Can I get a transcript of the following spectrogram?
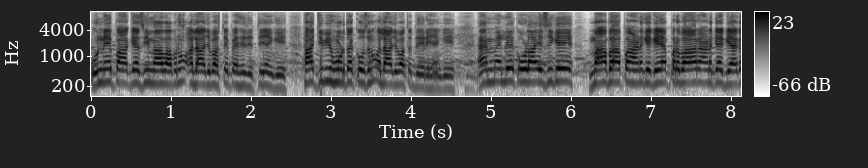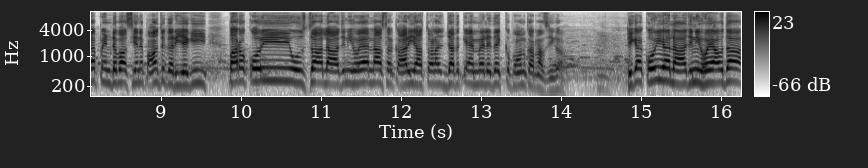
ਉਹਨੇ ਪਾ ਕੇ ਅਸੀਂ ਮਾਪੇ ਨੂੰ ਇਲਾਜ ਵਾਸਤੇ ਪੈਸੇ ਦਿੱਤੇ ਹੈਗੇ। ਅੱਜ ਵੀ ਹੁਣ ਤੱਕ ਉਸ ਨੂੰ ਇਲਾਜ ਵਾਸਤੇ ਦੇ ਰਹੇ ਹੈਗੇ। ਐਮਐਲਏ ਕੋਲ ਆਏ ਸੀਗੇ ਮਾਂ ਬਾਪ ਆਣ ਕੇ ਗਏ ਆ, ਪਰਿਵਾਰ ਆਣ ਕੇ ਗਿਆਗਾ ਪਿੰਡ ਵਾਸੀਆਂ ਨੇ ਪਹੁੰਚ ਕਰੀ ਹੈਗੀ। ਪਰ ਕੋਈ ਉਸ ਦਾ ਇਲਾਜ ਨਹੀਂ ਹੋਇਆ ਨਾ ਸਰਕਾਰੀ ਹਸਪਤਾਲਾਂ 'ਚ ਜਦ ਕਿ ਐਮਐਲਏ ਦਾ ਇੱਕ ਫੋਨ ਕਰਨਾ ਸੀਗਾ। ਠੀਕ ਹੈ ਕੋਈ ਇਲਾਜ ਨਹੀਂ ਹੋਇਆ ਉਹਦਾ।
